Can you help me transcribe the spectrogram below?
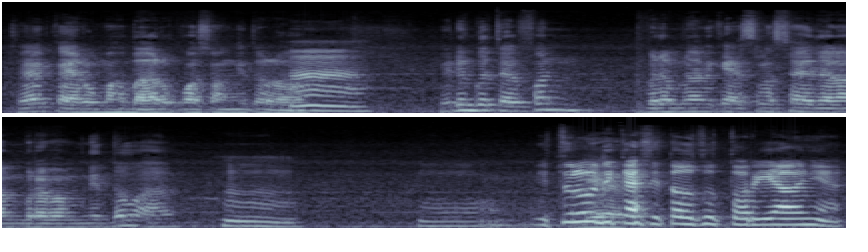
Saya kayak rumah baru kosong gitu loh. ah Yaudah gue telepon benar-benar kayak selesai dalam berapa menit doang. hmm. Oh, itu lo Iya. dikasih tahu tutorialnya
